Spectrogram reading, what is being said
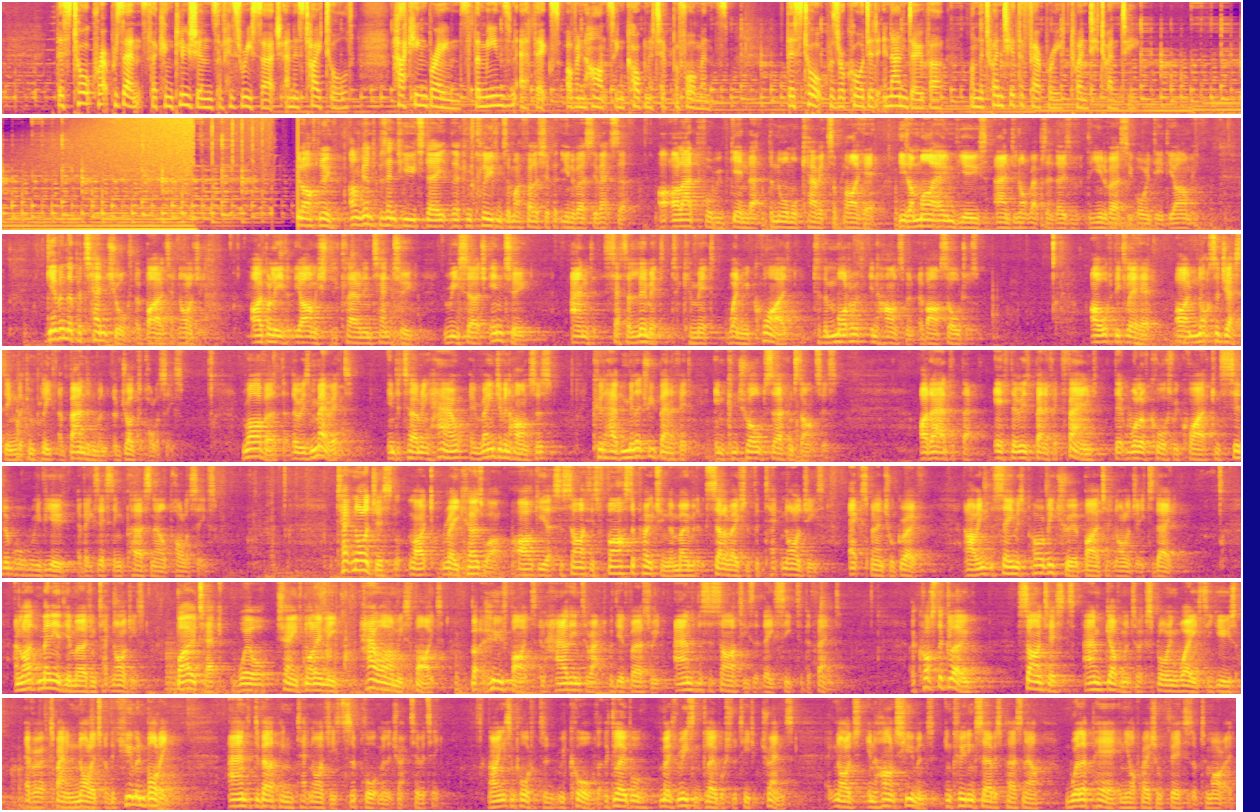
This talk represents the conclusions of his research and is titled Hacking Brains The Means and Ethics of Enhancing Cognitive Performance. This talk was recorded in Andover on the 20th of February 2020. Good afternoon. I'm going to present to you today the conclusions of my fellowship at the University of Exeter. I'll add before we begin that the normal caveats apply here. These are my own views and do not represent those of the university or indeed the Army. Given the potential of biotechnology, I believe that the Army should declare an intent to research into and set a limit to commit, when required, to the moderate enhancement of our soldiers. I ought to be clear here. I'm not suggesting the complete abandonment of drugs policies. Rather, that there is merit in determining how a range of enhancers could have military benefit in controlled circumstances. I'd add that if there is benefit found, that will of course require considerable review of existing personnel policies. Technologists like Ray Kurzweil argue that society is fast approaching the moment of acceleration for technology's exponential growth. And I think the same is probably true of biotechnology today. And like many of the emerging technologies, biotech will change not only how armies fight, but who fights and how they interact with the adversary and the societies that they seek to defend. Across the globe, scientists and governments are exploring ways to use ever expanding knowledge of the human body and developing technologies to support military activity. I think it's important to recall that the global, most recent global strategic trends acknowledge enhanced humans, including service personnel, will appear in the operational theatres of tomorrow.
